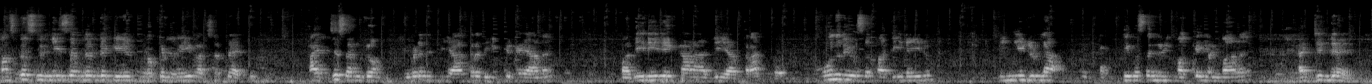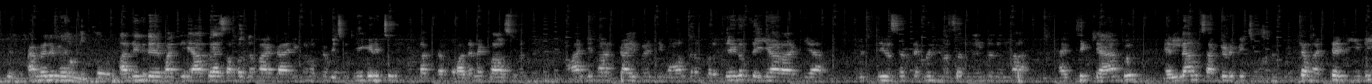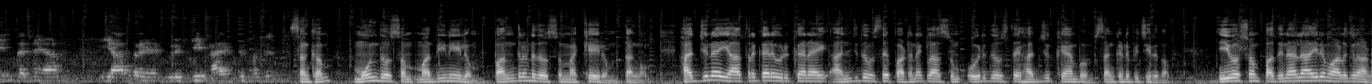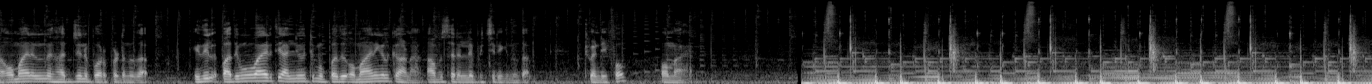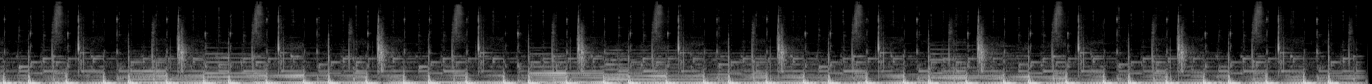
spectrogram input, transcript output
മസ്കറ്റ് സുന്നി സെന്ററിന്റെ കീഴിൽ ഹജ്ജ് സംഘം ഇവിടെ നിന്ന് യാത്ര തിരിക്കുകയാണ്. മദീനയിലേക്കാണ് ആദ്യ യാത്ര. മൂന്ന് ദിവസം മദീനയിലും പിന്നീടുള്ള ദിവസങ്ങളിൽ മക്കയിലുമാണ് ഹജ്ജിന്റെ അമലുകളും അതിന്റെ മറ്റ് യാത്രാ സംബന്ധമായ കാര്യങ്ങളൊക്കെ വിശദീകരിച്ചുകൊണ്ടുള്ള പഠന ക്ലാസുകൾ ആദ്യമാർക്കായി വേണ്ടി മാത്രം പ്രത്യേകം തയ്യാറാക്കിയ ഒരു ദിവസത്തെ ഒരു ദിവസം നീണ്ടുനിന്ന ഹജ്ജ് ക്യാമ്പ് എല്ലാം സംഘടിപ്പിച്ചുകൊണ്ട് കുറ്റമറ്റ രീതിയിൽ തന്നെയാണ് യാത്രയെ സംഘം മൂന്ന് ദിവസം മദീനയിലും പന്ത്രണ്ട് ദിവസം മക്കയിലും തങ്ങും. ഹജ്ജിനായി യാത്രക്കാരെ ഒരുക്കാനായി അഞ്ച് ദിവസത്തെ പഠന ക്ലാസും ഒരു ദിവസത്തെ ഹജ്ജ് ക്യാമ്പും സംഘടിപ്പിച്ചിരുന്നു. ഈ വർഷം പതിനാലായിരം ആളുകളാണ് ഒമാനിൽ നിന്ന് ഹജ്ജിന് പുറപ്പെടുന്നത്. ഇതിൽ പതിമൂവായിരത്തി അഞ്ഞൂറ്റി മുപ്പത് ഒമാനികൾക്കാണ് അവസരം ലഭിച്ചിരിക്കുന്നത്. Twenty four Oman.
